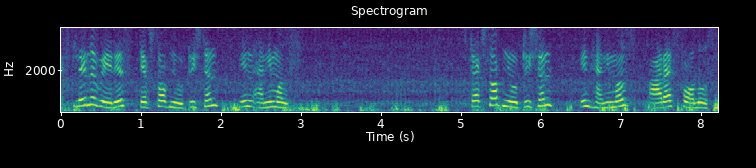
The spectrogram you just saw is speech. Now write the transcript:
Explain the various steps of nutrition in animals. Steps of nutrition in animals are as follows.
